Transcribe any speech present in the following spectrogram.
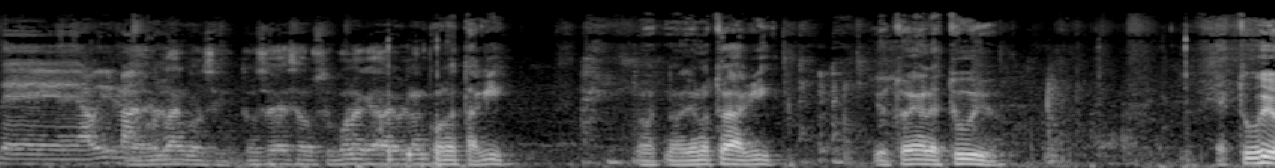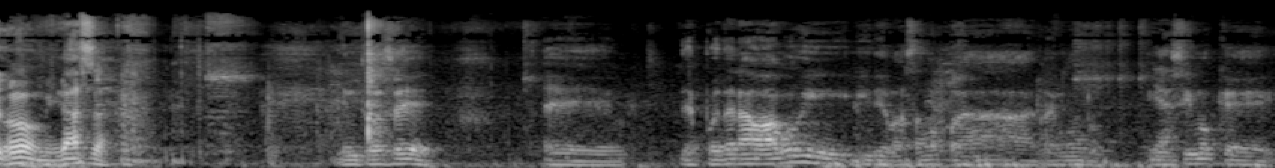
de David Blanco. David Blanco, sí. Entonces se supone que David Blanco no está aquí. No, no, yo no estoy aquí. Yo estoy en el estudio. Estudio, no, mi casa. Y entonces, eh, después grabamos y, y te pasamos para remoto. Y decimos que,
